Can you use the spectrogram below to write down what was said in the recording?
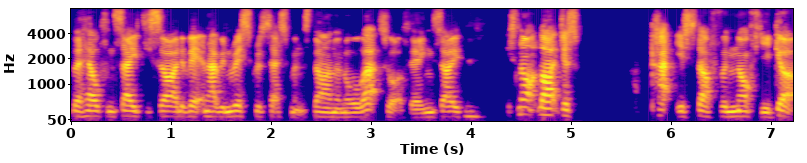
the health and safety side of it and having risk assessments done and all that sort of thing so mm. it's not like just pack your stuff and off you go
